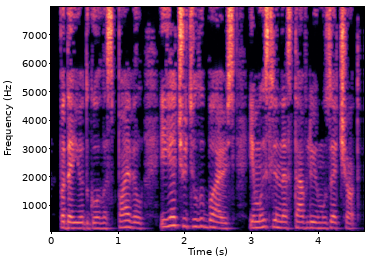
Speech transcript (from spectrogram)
— подает голос Павел, и я чуть улыбаюсь и мысленно ставлю ему зачет.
